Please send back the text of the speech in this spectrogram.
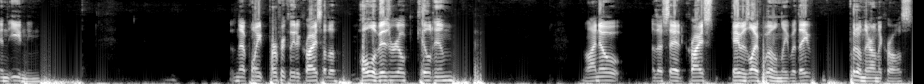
in the evening. Doesn't that point perfectly to Christ, how the whole of Israel killed him? Well, I know, as I said, Christ gave his life willingly, but they put him there on the cross.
